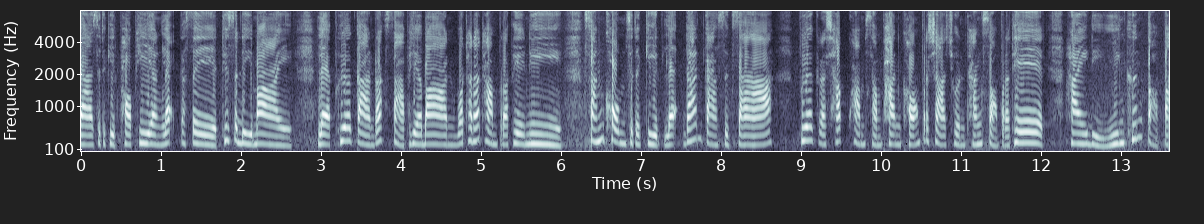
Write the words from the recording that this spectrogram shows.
ญาเศรษฐกิจพอเพียง และเกษตรทฤษฎีใหม่ และเพื่อการรักษาพยาบาล วัฒนธรรมประเพณี สังคมเศรษฐกิจและด้านการศึกษา เพื่อกระชับความสัมพันธ์ของประชาชนทั้งสองประเทศ ให้ดียิ่งขึ้นต่อไป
